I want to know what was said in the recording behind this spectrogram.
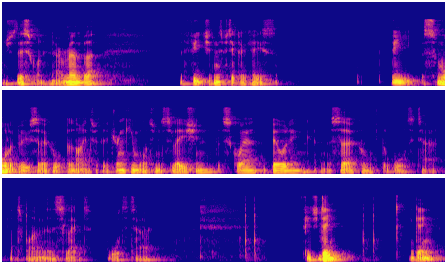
which is this one. Now remember, the feature in this particular case, the smaller blue circle aligns with the drinking water installation, the square, the building, and the circle, the water tower. That's why I'm going to select water tower. Feature D, again,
